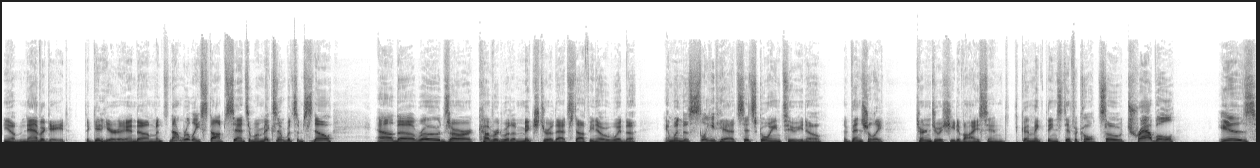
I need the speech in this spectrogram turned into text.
you know, navigate to get here, and um, it's not really stopped since. And we're mixing it with some snow. Uh, the roads are covered with a mixture of that stuff. You know, when the and when the sleet hits, it's going to, you know, eventually turn into a sheet of ice and it's going to make things difficult. So travel is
